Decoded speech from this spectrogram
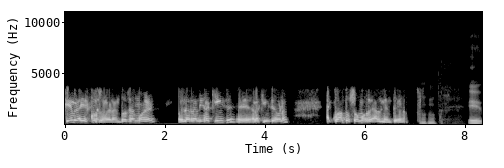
siempre hay excusas, ¿verdad? Entonces vamos a ver, hoy la realidad 15, eh, a las 15 horas, cuántos somos realmente, ¿verdad? eh,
